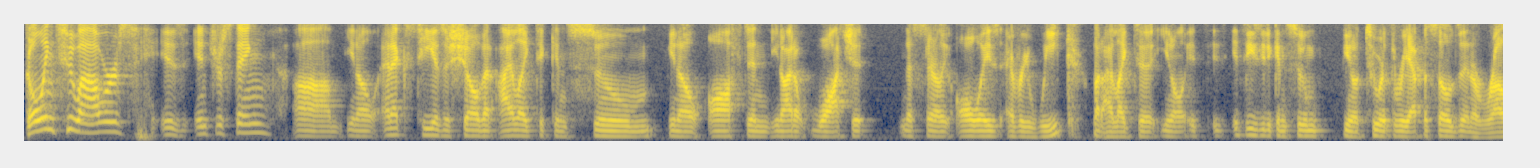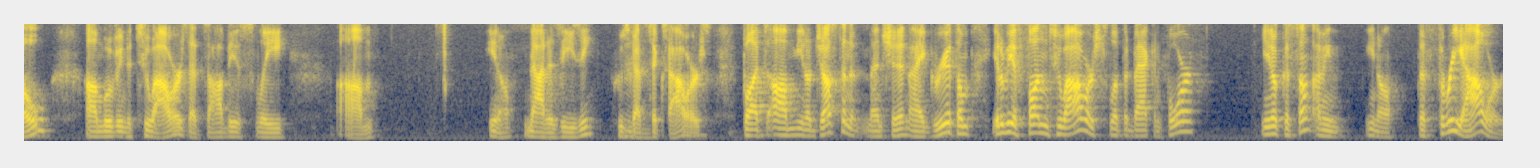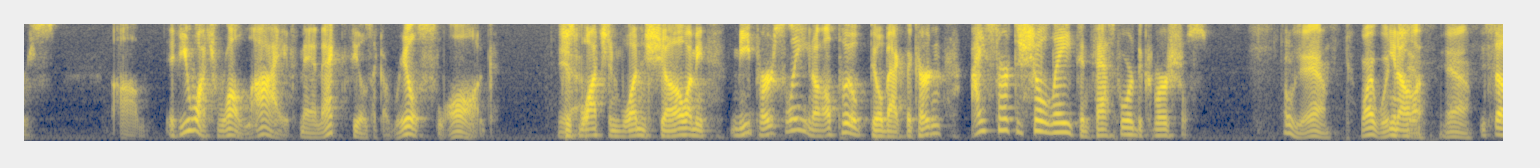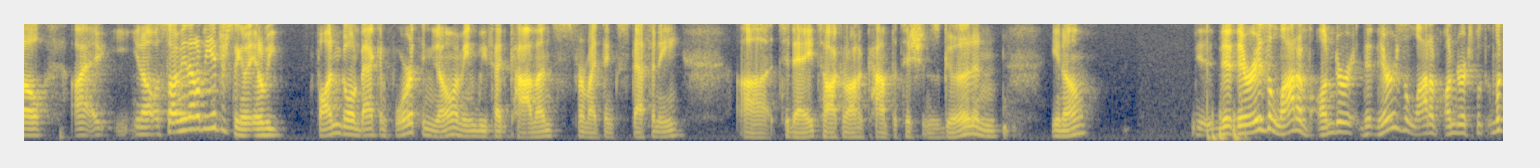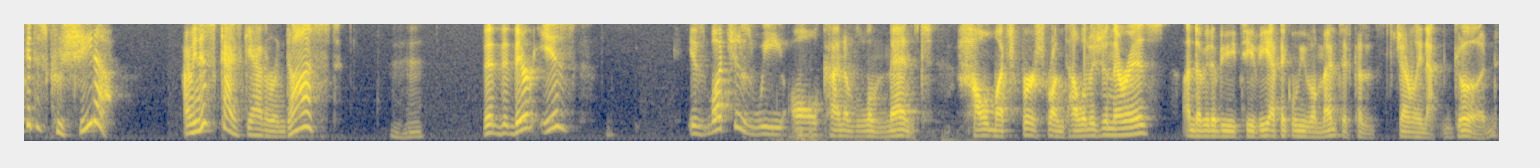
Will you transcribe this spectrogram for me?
going two hours is interesting. Um, you know, NXT is a show that I like to consume, you know, often. You know, I don't watch it necessarily always every week, but I like to, you know, it's it's easy to consume, you know, two or three episodes in a row. Uh, moving to two hours, that's obviously um, you know, not as easy. Who's mm-hmm. got six hours? But um, you know, Justin mentioned it, and I agree with him. It'll be a fun two hours flipping back and forth. You know, because some, I mean, you know, the three hours Um, if you watch Raw live, man, that feels like a real slog. Just Yeah. watching one show. I mean, me personally, you know, I'll peel, peel back the curtain. I start the show late and fast forward the commercials. Oh yeah. Why wouldn't You you? know, Yeah. So I, you know, so I mean that'll be interesting. It'll be fun going back and forth. And you know, I mean, we've had comments from I think Stephanie uh, today talking about how competition's good, and you know, there, there is a lot of under there is a lot of under. Look at this Kushida. I mean, this guy's gathering dust. There, there is as much as we all kind of lament how much first run television there is on WWE TV, I think we lament it because it's generally not good.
